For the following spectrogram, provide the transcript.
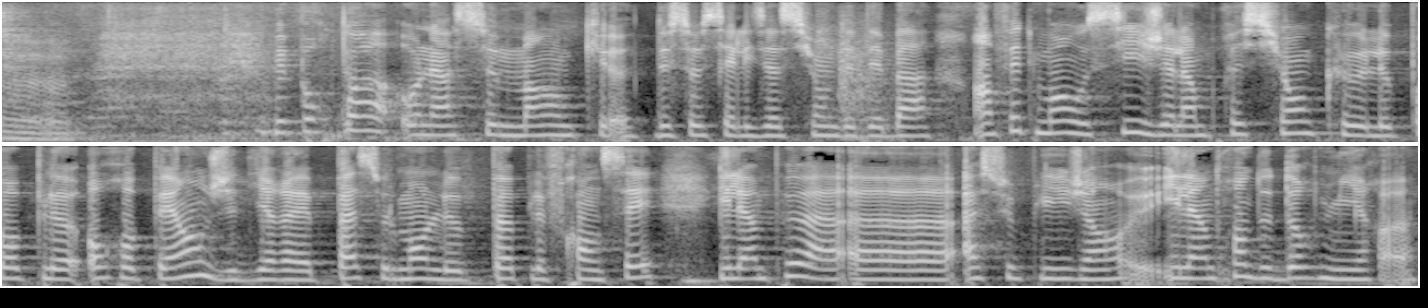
euh, Mais pourquoi on a ce manque de socialisation de débat En fait, moi aussi, j'ai l'impression que le peuple européen, je dirais pas seulement le peuple français, il est un peu assoupli, genre, il est en train de dormir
